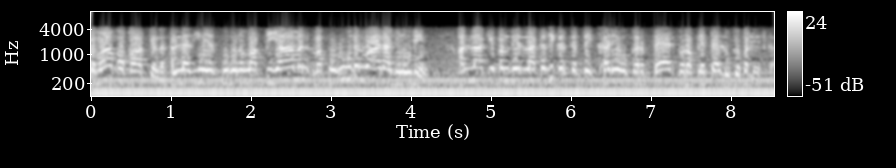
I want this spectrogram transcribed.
تمام اوقات کے اندر اللہ قیامن و اعلیٰ جنوبین اللہ کے بندے، اللہ کا ذکر کرتے کھڑے ہو کر بیٹھ کر اپنے پہلو کے اوپر لیٹ کر۔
